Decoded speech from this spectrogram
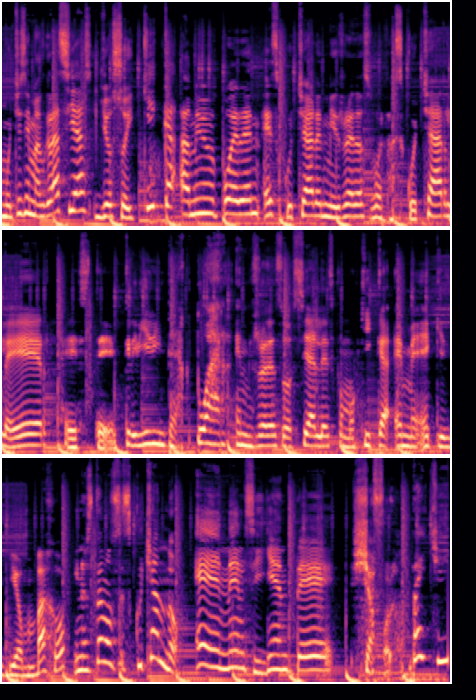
muchísimas gracias. Yo soy Kika. A mí me pueden escuchar en mis redes, bueno, escuchar, leer, este, escribir, interactuar en mis redes sociales como Kika MX-bajo. Y nos estamos escuchando en el siguiente Shuffle. Bye, chi.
